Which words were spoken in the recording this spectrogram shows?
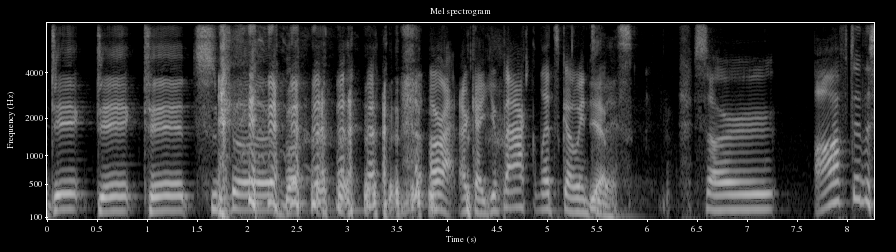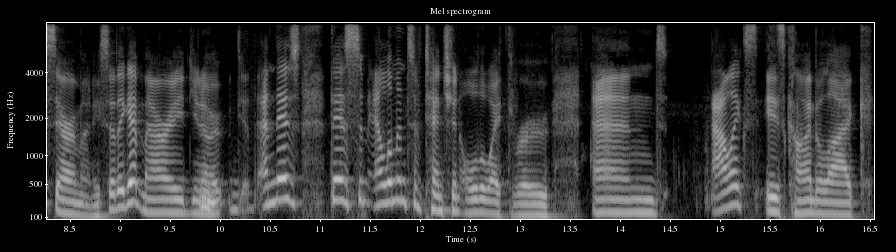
Dick, dick, tits, bud. All right, okay, you're back. Let's go into Yep. this. So after the ceremony, so they get married, you mm. know, and there's there's some elements of tension all the way through, and Alex is kind of like.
